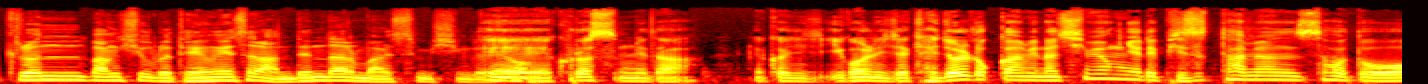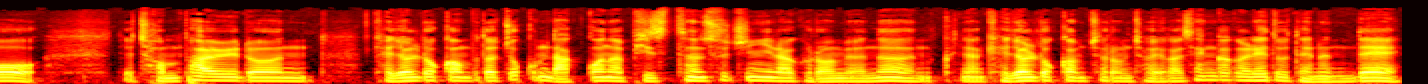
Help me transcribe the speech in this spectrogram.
그런 방식으로 대응해서는 안 된다는 말씀이신 거죠. 예, 그렇습니다. 그러니까 이걸 이제 계절 독감이나 치명률이 비슷하면서도 전파율은 계절 독감보다 조금 낮거나 비슷한 수준이라 그러면은 그냥 계절 독감처럼 저희가 생각을 해도 되는데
